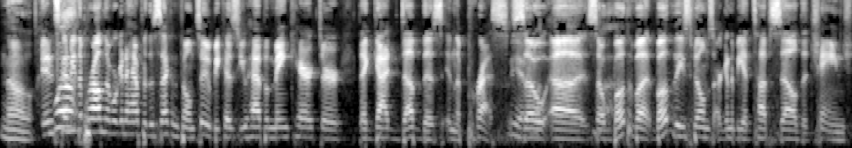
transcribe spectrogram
No. And it's Well, going to be the problem that we're going to have for the second film too, because you have a main character that got dubbed this in the press. Yeah, so, uh, so both of us, both of these films are going to be a tough sell to change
